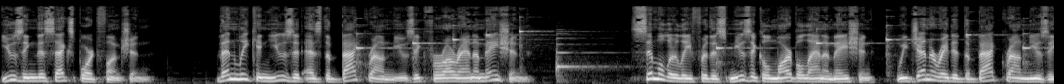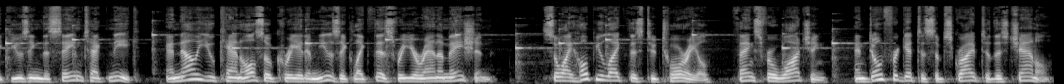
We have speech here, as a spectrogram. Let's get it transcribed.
using this export function. Then we can use it as the background music for our animation. Similarly for this musical marble animation, we generated the background music using the same technique, and now you can also create a music like this for your animation. So I hope you like this tutorial, thanks for watching, and don't forget to subscribe to this channel.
